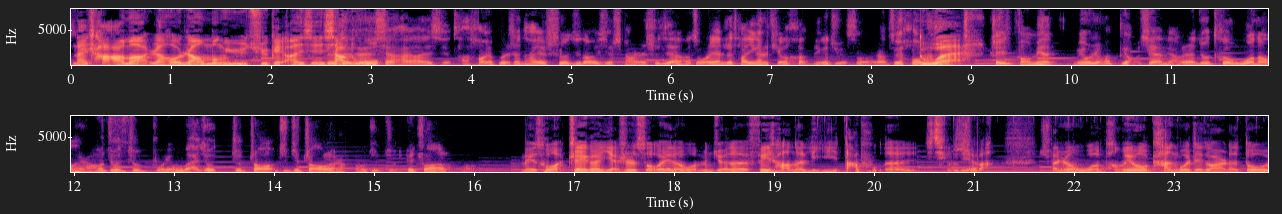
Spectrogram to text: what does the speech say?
奶茶嘛，然后让孟玉去给安心下毒，陷害安心。他好像本身他也涉及到一些杀人事件啊。总而言之，他应该是挺狠的一个角色。然后最后对这方面没有任何表现，两个人就特窝囊的，然后就就不明不白就就招就就招了，然后就就被抓了。没错，这个也是所谓的我们觉得非常的离大谱的情节吧。反正我朋友看过这段的都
